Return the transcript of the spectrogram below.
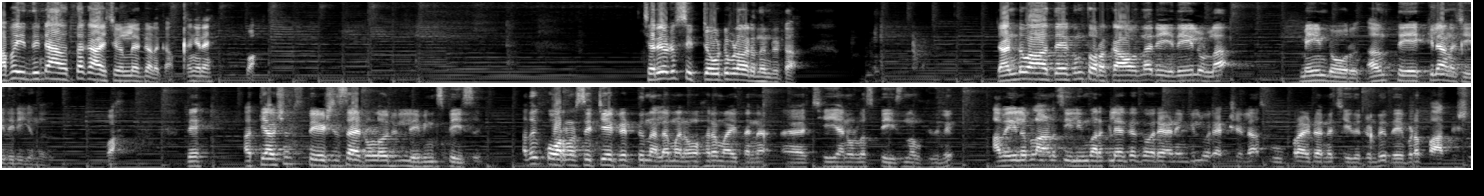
അപ്പൊ ഇതിന്റെ അകത്തെ കാഴ്ചകളിലേക്ക് കിടക്കാം. എങ്ങനെ? വാ. ചെറിയൊരു സിറ്റ് ഔട്ട് ഇവിടെ വരുന്നുണ്ട് കേട്ടോ രണ്ട് ഭാഗത്തേക്കും തുറക്കാവുന്ന രീതിയിലുള്ള മെയിൻ ഡോറ് അതും തേക്കിലാണ് ചെയ്തിരിക്കുന്നത്. വാ. ദേ അത്യാവശ്യം സ്പേഷ്യസ് ആയിട്ടുള്ള ഒരു ലിവിങ് സ്പേസ് അത് കോർണർ സിറ്റിയൊക്കെ ഒക്കെ ഇട്ട് നല്ല മനോഹരമായി തന്നെ ചെയ്യാനുള്ള സ്പേസ് നമുക്കിതിൽ അവൈലബിൾ ആണ്. സീലിംഗ് വർക്കിലേക്കൊക്കെ വരികയാണെങ്കിൽ ഒരു രക്ഷയില്ല. സൂപ്പറായിട്ട് തന്നെ ചെയ്തിട്ടുണ്ട്. ഇവിടെ പാർട്ടിഷൻ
